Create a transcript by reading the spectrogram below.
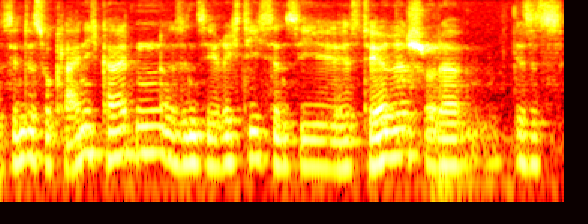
sind es so Kleinigkeiten? Sind sie richtig? Sind sie hysterisch? Oder ist es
